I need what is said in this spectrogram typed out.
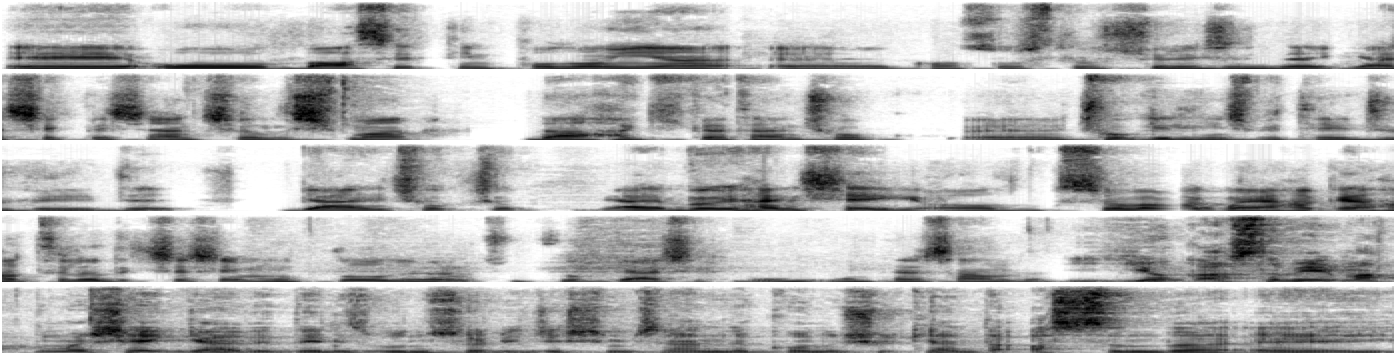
e, o bahsettiğim Polonya e, konsolosluğu sürecinde gerçekleşen çalışma da hakikaten çok e, çok ilginç bir tecrübeydi. Yani çok çok yani böyle hani şey oldu kusura bakma ya hakikaten hatırladıkça şey mutlu oluyorum çünkü çok gerçekten enteresandı. Yok aslında benim aklıma şey geldi. Deniz bunu söyleyince şimdi seninle konuşurken de aslında e,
